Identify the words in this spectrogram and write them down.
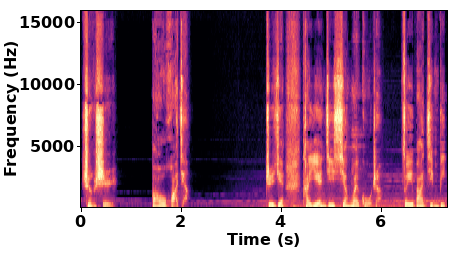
正是包画匠。只见他眼睛向外鼓着，嘴巴紧闭，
